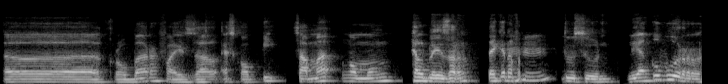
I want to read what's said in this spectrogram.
uh, Krobar, Faisal, Eskopi sama ngomong Hellblazer, taken over Mhm. too soon. Liang kubur,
